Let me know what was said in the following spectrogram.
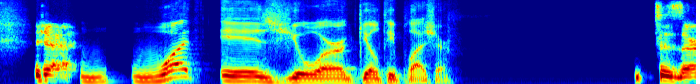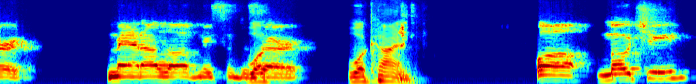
yeah. What is your guilty pleasure? Dessert. Man, I love me some dessert. What, what kind? Well, mochi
